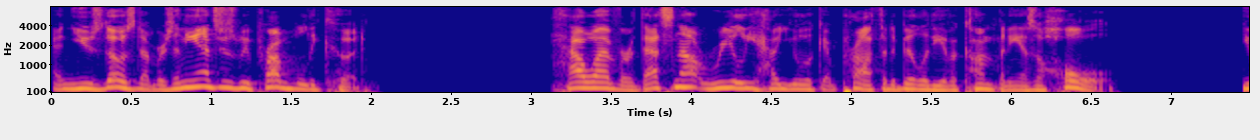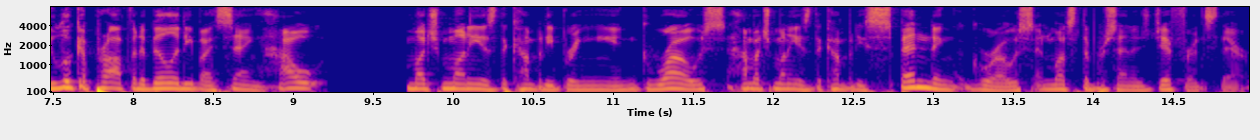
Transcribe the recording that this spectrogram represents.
and use those numbers? And the answer is we probably could. However, that's not really how you look at profitability of a company as a whole. You look at profitability by saying how much money is the company bringing in gross, how much money is the company spending gross, and what's the percentage difference there.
